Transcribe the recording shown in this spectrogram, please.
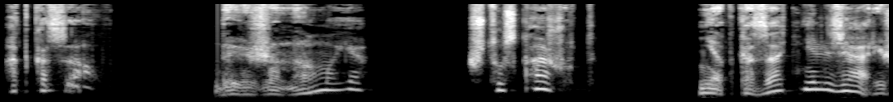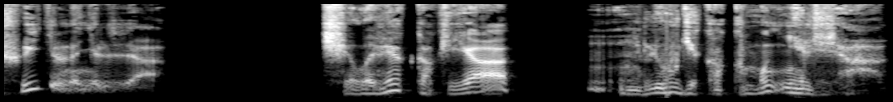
отказал? Да и жена моя. Что скажут? Не отказать нельзя, решительно нельзя. Человек, как я, люди, как мы, нельзя.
